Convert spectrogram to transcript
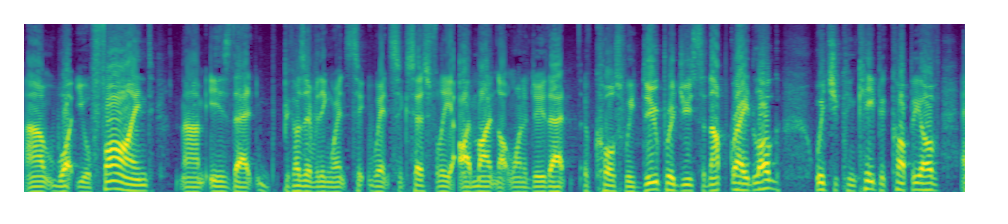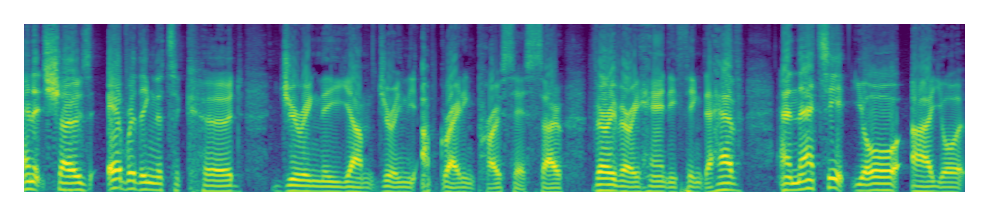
um, what you'll find um, is that because everything went went successfully I might not want to do that. Of course we do produce an upgrade log which you can keep a copy of and it shows everything that's occurred during the um, during the upgrading process. So very very handy thing to have. And that's it. Your uh, your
